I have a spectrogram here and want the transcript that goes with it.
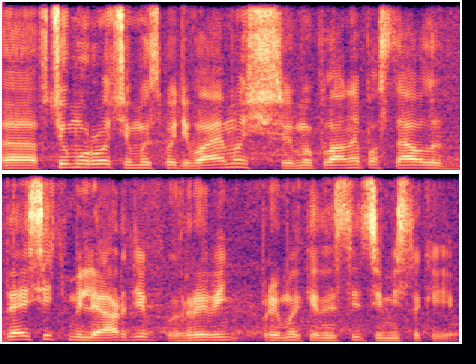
е, в цьому році ми сподіваємось, ми плани поставили 10 мільярдів гривень прямих інвестицій в місто Київ.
